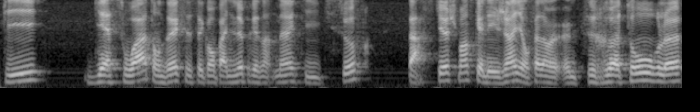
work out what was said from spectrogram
Puis, guess what? On dirait que c'est ces compagnies-là présentement qui, souffrent parce que je pense que les gens ils ont fait un, petit retour là,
